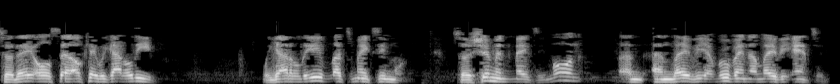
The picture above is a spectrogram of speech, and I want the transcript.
so they all said, okay, we got to leave. We got to leave. Let's make zimun. So Shimon made zimun, and, and Levi, Reuven and Levi answered,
